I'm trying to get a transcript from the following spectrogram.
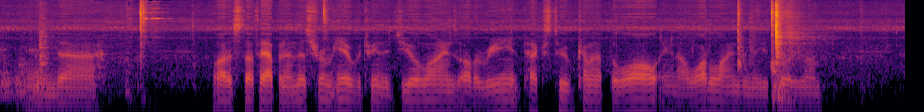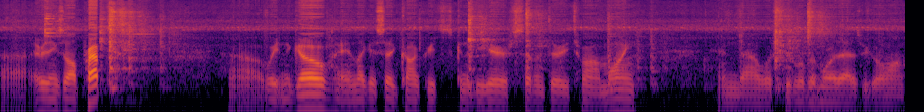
And uh, a lot of stuff happened in this room here between the geo lines, all the radiant PEX tube coming up the wall, and our water lines in the utility room. Uh, everything's all prepped, uh, waiting to go, and like I said, concrete's going to be here 7.30 tomorrow morning, and uh, we'll shoot a little bit more of that as we go along.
